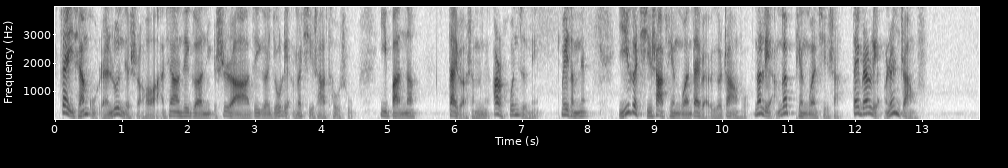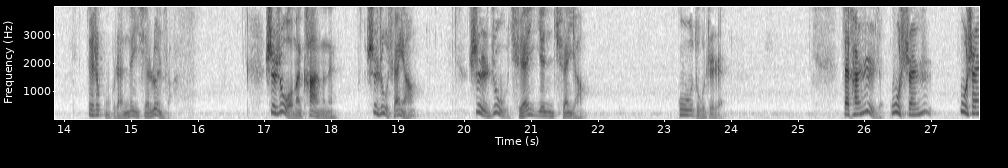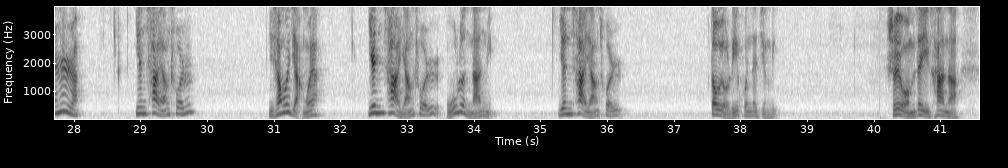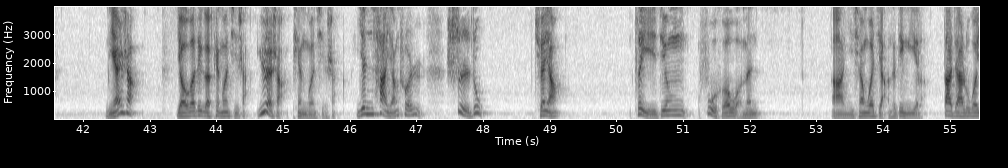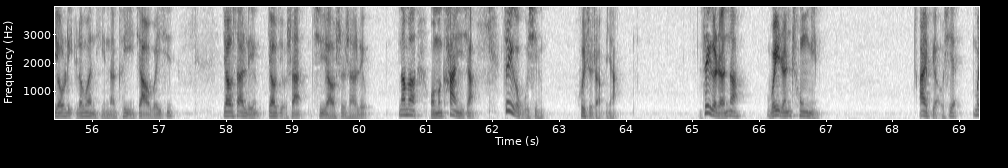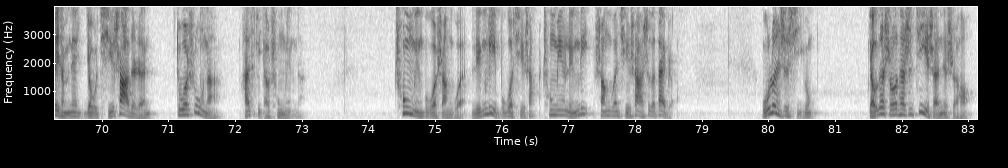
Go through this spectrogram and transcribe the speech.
在以前古人论的时候啊，像这个女士啊，这个有两个七煞透出，一般呢代表什么呢？二婚之命。为什么呢？一个七煞偏官代表一个丈夫，那两个偏官七煞代表两任丈夫。这是古人的一些论法。四柱我们看看呢，四柱全阳。四柱全阴全阳，孤独之人。再看日子，戊申日，戊申日啊，阴差阳错日。以前我讲过呀，阴差阳错日，无论男女，阴差阳错日都有离婚的经历。所以我们这一看呢，年上有个这个偏官七煞，月上偏官七煞，阴差阳错日，四柱全阳。这已经符合我们啊以前我讲的定义了。大家如果有理论问题呢，可以加我微信幺三零幺九三七幺四三六。那么我们看一下这个五行会是怎么样？这个人呢，为人聪明，爱表现。为什么呢？有七煞的人，多数呢还是比较聪明的。聪明不过三关，伶俐不过七煞。聪明伶俐，三关七煞是个代表。无论是喜用，有的时候他是忌神的时候，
